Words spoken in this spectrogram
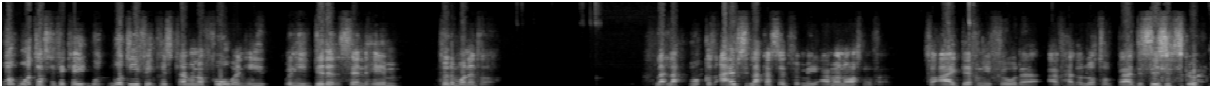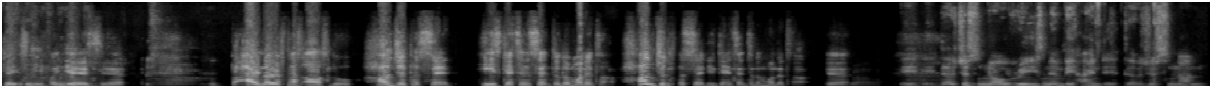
what what justificate? What what do you think Chris Kavanagh thought when he when he didn't send him to the monitor? Like like because I've seen, like I said for me, I'm an Arsenal fan, so I definitely feel that I've had a lot of bad decisions go against me for years. Yeah, but I know if that's Arsenal, hundred percent he's getting sent to the monitor. Hundred percent he's getting sent to the monitor. Yeah. It, it- there was just no reasoning behind it. There was just none.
